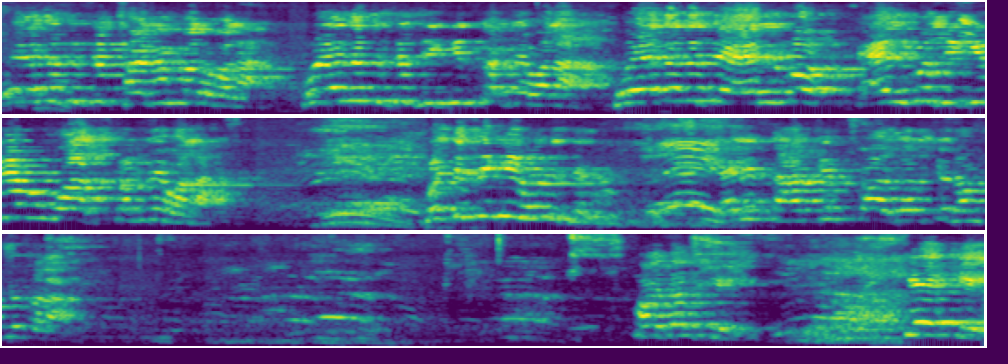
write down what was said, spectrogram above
হয়ে এলবো কি না। ধ্বংস করা? কে কে?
